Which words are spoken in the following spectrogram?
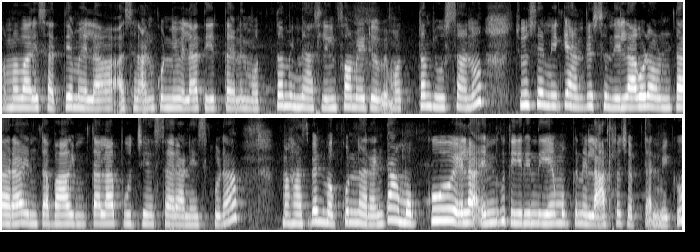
అమ్మవారి సత్యం ఎలా? అసలు అనుకున్నవి ఎలా తీరుతాయి మొత్తం మీకు నేను అసలు ఇన్ఫర్మేటివ్ మొత్తం చూస్తాను. చూస్తే మీకే అనిపిస్తుంది ఇలా కూడా ఉంటారా? ఇంత బాగా ఇంతలా పూజ చేస్తారా అనేసి కూడా. మా హస్బెండ్ మొక్కున్నారంట. ఆ మొక్కు ఎలా ఎందుకు తీరింది ఏ మొక్కు నేను లాస్ట్లో చెప్తాను మీకు.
